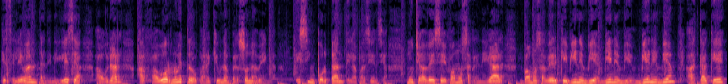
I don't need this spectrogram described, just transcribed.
que se levantan en la iglesia a orar a favor nuestro para que una persona venga. Es importante la paciencia. Muchas veces vamos a renegar, vamos a ver que vienen bien, vienen bien, vienen bien, hasta que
